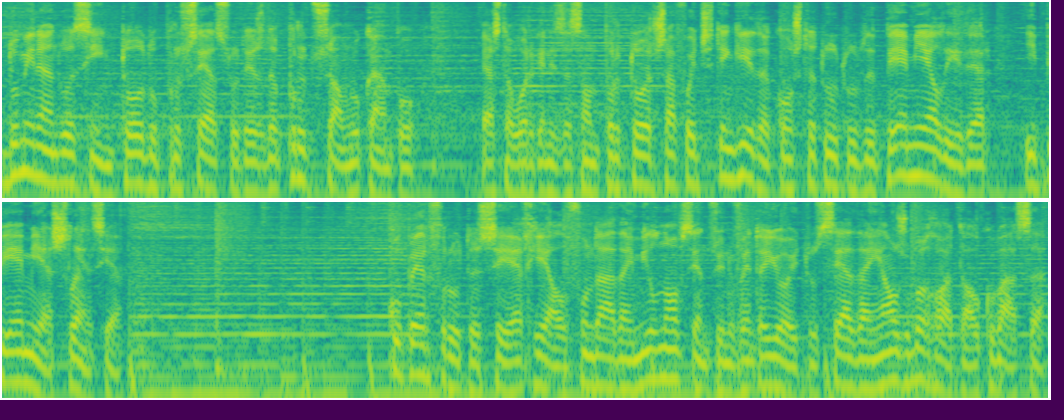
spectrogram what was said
dominando assim todo o processo desde a produção no campo. Esta organização de produtores já foi distinguida com o estatuto de PME Líder e PME Excelência. Cooper Frutas CRL, fundada em 1998, sede em Algebarrota, Alcobaça,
